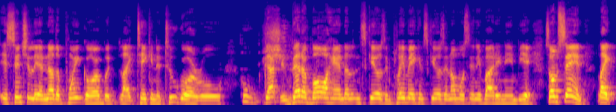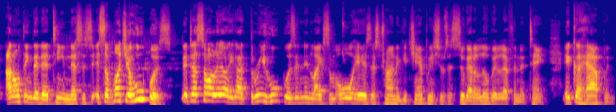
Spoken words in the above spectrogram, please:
essentially another point guard, but like taking the two guard role, who got Shooting. better ball handling skills and playmaking skills than almost anybody in the NBA. So I'm saying, like, I don't think that that team necessarily. It's a bunch of hoopers. They're just all they are. They got three hoopers and then like some old heads that's trying to get championships that still got a little bit left in the tank. It could happen.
